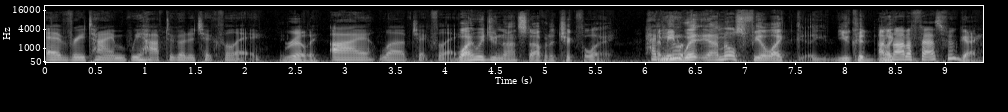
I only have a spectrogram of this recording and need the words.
Every time we have to go to Chick fil A. Really? I love Chick fil A. Why would you not stop at a Chick fil A? I mean, you- wh- I almost feel like uh, you could. I'm like- not a fast food guy.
